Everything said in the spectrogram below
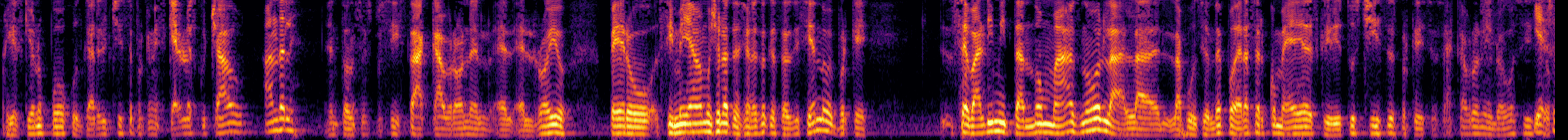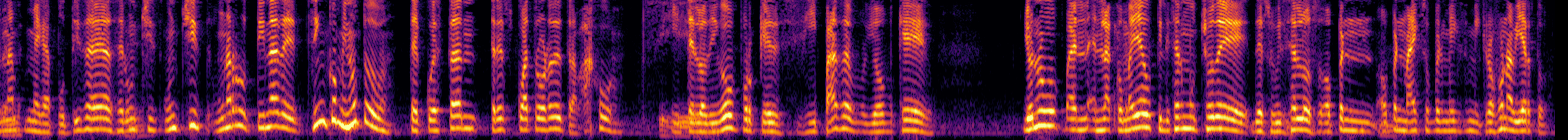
Y es que yo no puedo juzgar el chiste porque ni siquiera lo he escuchado. Ándale. Entonces, pues sí está cabrón el, el, el rollo. Pero sí me llama mucho la atención eso que estás diciendo, güey, porque se va limitando más, ¿no? La, la, la función de poder hacer comedia, de escribir tus chistes, porque dices, ah, cabrón, y luego sí Y se es una megaputiza de hacer un chiste, un chiste, una rutina de cinco minutos, te cuestan tres, cuatro horas de trabajo. Sí. Y te lo digo porque sí pasa, yo que yo no, en, en la comedia utilizan mucho de, de subirse a los open, open mics, open mix, micrófono abierto.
